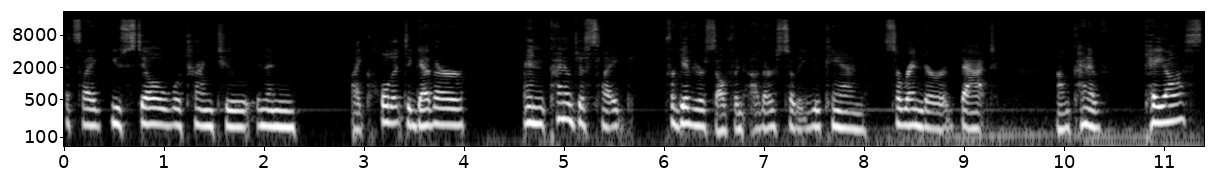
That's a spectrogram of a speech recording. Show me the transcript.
It's like you still were trying to and then like hold it together and kind of just like forgive yourself and others so that you can surrender that um, kind of chaos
